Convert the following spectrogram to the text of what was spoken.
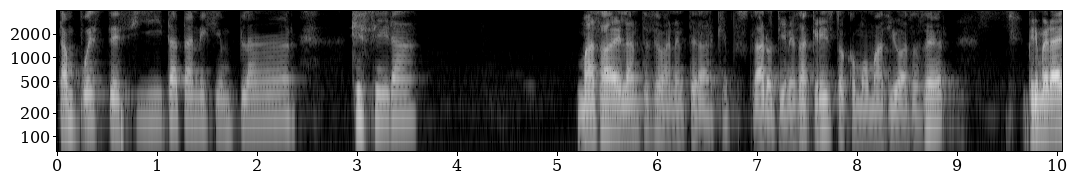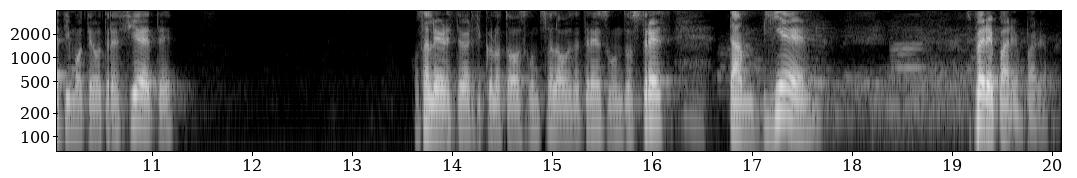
tan puestecita, tan ejemplar. ¿Qué será? Más adelante se van a enterar que, pues claro, tienes a Cristo, ¿cómo más ibas a hacer? Primera de Timoteo 3.7. Vamos a leer este versículo todos juntos a la voz de tres. Un, dos, tres. También. Espere, paren, paren.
